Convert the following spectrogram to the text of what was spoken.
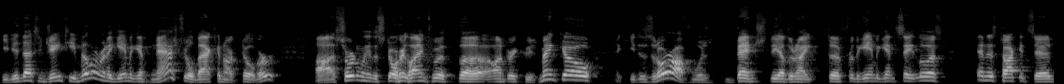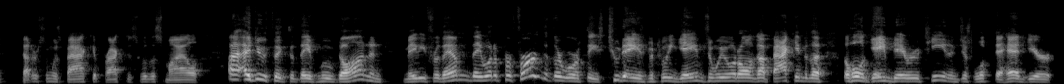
He did that to JT Miller in a game against Nashville back in October. Uh, certainly, the storylines with uh, Andrei Kuzmenko, Nikita Zadorov was benched the other night uh, for the game against St. Louis. And as Tocchet said, Pettersson was back at practice with a smile. I, I do think that they've moved on, and maybe for them, they would have preferred that there weren't these two days between games, and we would all got back into the, the whole game day routine and just looked ahead here.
